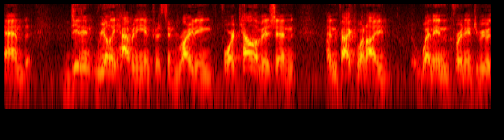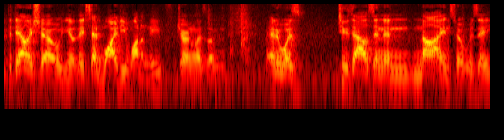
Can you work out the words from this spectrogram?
and didn't really have any interest in writing for television. And in fact, when I went in for an interview at The Daily Show, you know, they said, "Why do you want to leave journalism?" And it was 2009, so it was a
